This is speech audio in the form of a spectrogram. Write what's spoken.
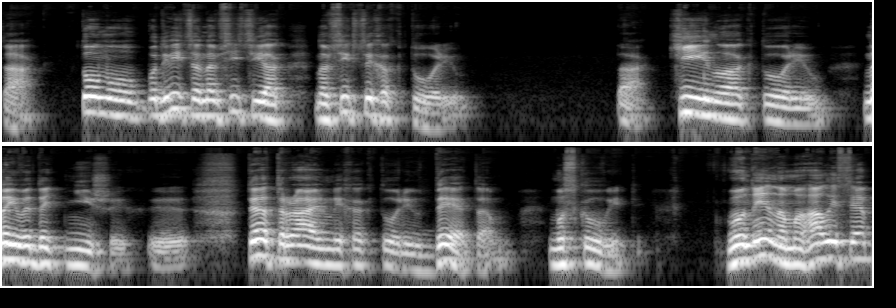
Так. Тому подивіться на всі ці, на всіх цих акторів. Так. Кіноакторів, найвидатніших, е, театральних акторів, де там московити. Вони намагалися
